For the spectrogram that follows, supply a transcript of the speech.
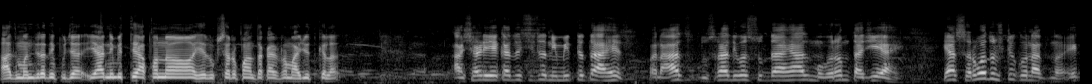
आज मंदिरात पूजा. या निमित्त आपण हे वृक्षारोपणाचा कार्यक्रम आयोजित केला. आषाढी एकादशीचं निमित्त तर आहेच पण आज दुसरा दिवससुद्धा आहे आज मोहरम ताजी आहे. या सर्व दृष्टिकोनातनं एक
